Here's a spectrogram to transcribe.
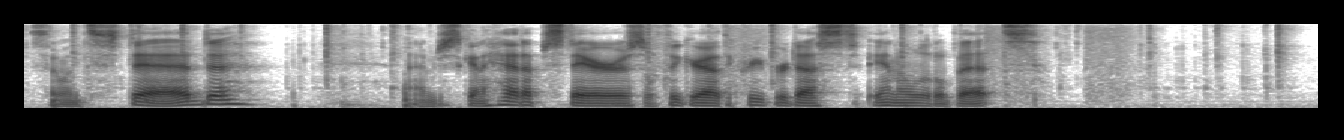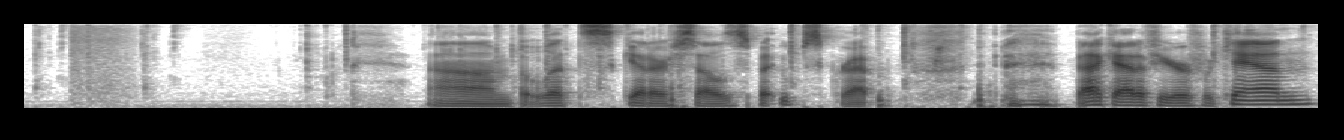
So instead, I'm just going to head upstairs. We'll figure out the creeper dust in a little bit. Um, but let's get ourselves... but Oops, crap. Back out of here if we can.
